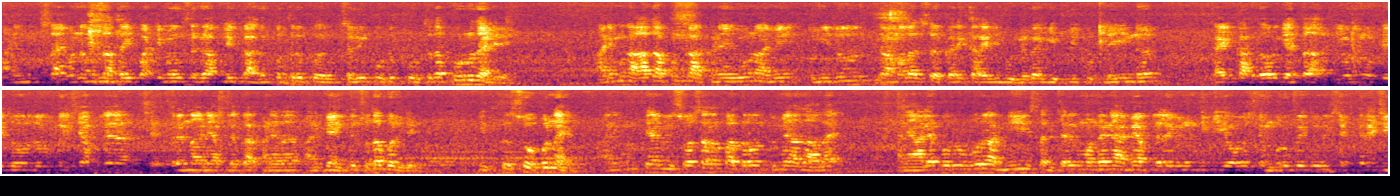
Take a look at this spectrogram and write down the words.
आणि मग साहेबांना म्हटलं आता ही पाठीमागून सगळं आपली कागदपत्र प- सगळी पूर्ण पूर्तता पूर्ण झालेली आहे. आणि मग आज आपण कारखान्यात येऊन आम्ही तुम्ही जो आम्हाला सहकार्य करायची भूमिका घेतली कुठलेही न काही कागदावर घेता एवढे मोठे जवळजवळ पैसे आपल्या शेतकऱ्यांना आणि आपल्या कारखान्याला आणि बँकेत सुद्धा भरले. इतकं सोपं नाही. आणि मग त्या विश्वासाला पात्रावरून तुम्ही आज आलाय. आणि आल्याबरोबर आम्ही संचालक मंडळाने आम्ही आपल्याला विनंती केली बाबा शंभर रुपये जेवढी शेतकऱ्याची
